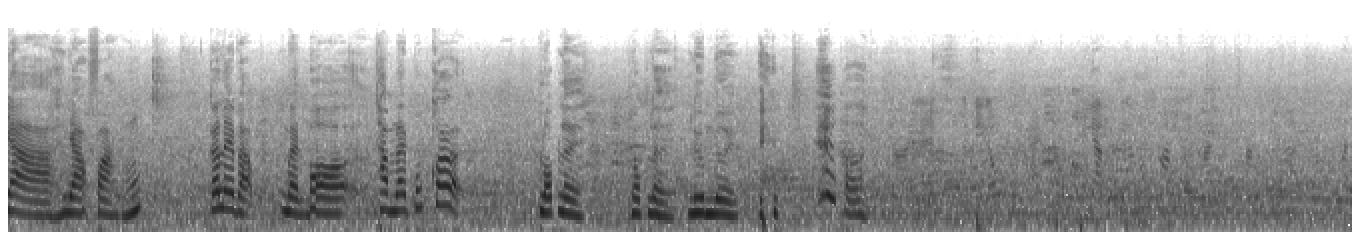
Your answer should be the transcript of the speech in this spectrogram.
อย่าอย่าฝัง ก็เลยแบบเหมือนพอทำอะไรปุ๊บก็ลบเลย ลบเลย ลืมเลยค่ะท้าแล้วเมื่อกี้ก็อยากเรื่อความสัมพันธ์ของทั้งคู่มัน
